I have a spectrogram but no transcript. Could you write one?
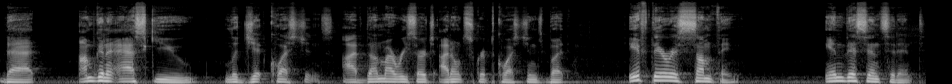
that I'm going to ask you legit questions. I've done my research. I don't script questions, but if there is something in this incident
